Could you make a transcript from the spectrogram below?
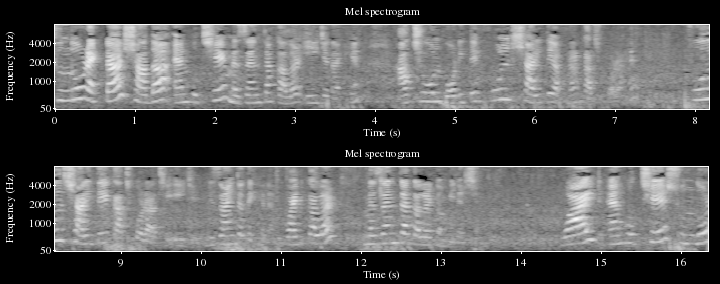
সুন্দর একটা সাদা অ্যান্ড হচ্ছে মেজান্টা কালার এই যে দেখেন, আঁচল, বডিতে ফুল শাড়িতে আপনার কাজ করা হ্যাঁ? ফুল শাড়িতে কাজ করা আছে, এই যে ডিজাইনটা দেখে নেন। White colour magenta colour combination white and হচ্ছে সুন্দর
